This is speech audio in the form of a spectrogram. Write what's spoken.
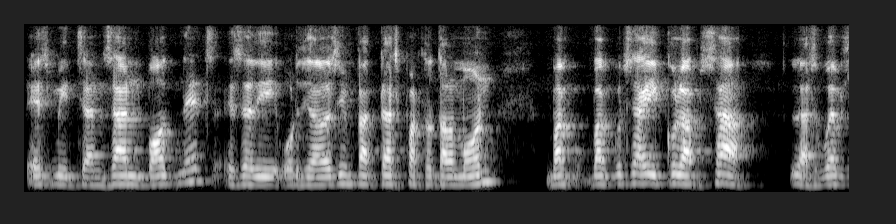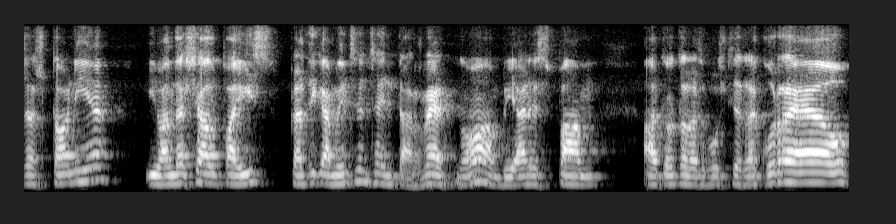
és mitjançant botnets, és a dir, ordinadors infectats per tot el món, van, van aconseguir col·lapsar les webs d'Estònia i van deixar el país pràcticament sense internet, no? enviant spam a totes les bústies de correu,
